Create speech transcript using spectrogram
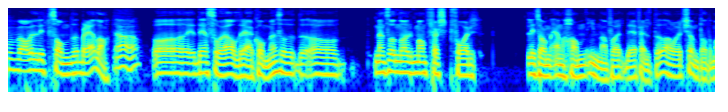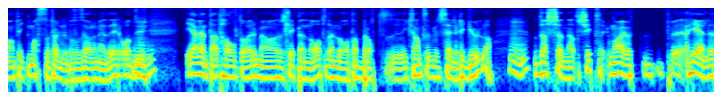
var vel litt sånn det ble, da. Ja, ja. Og det så jeg aldri jeg komme. Så, og, men så når man først får liksom en hann innafor det feltet, da, og jeg skjønte at man fikk masse følgere på sosiale medier, og du Jeg venta et halvt år med å slippe en låt, og den låta brått ikke sant, selger til gull. Da. Mm. da skjønner jeg at shit, nå er jo hele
